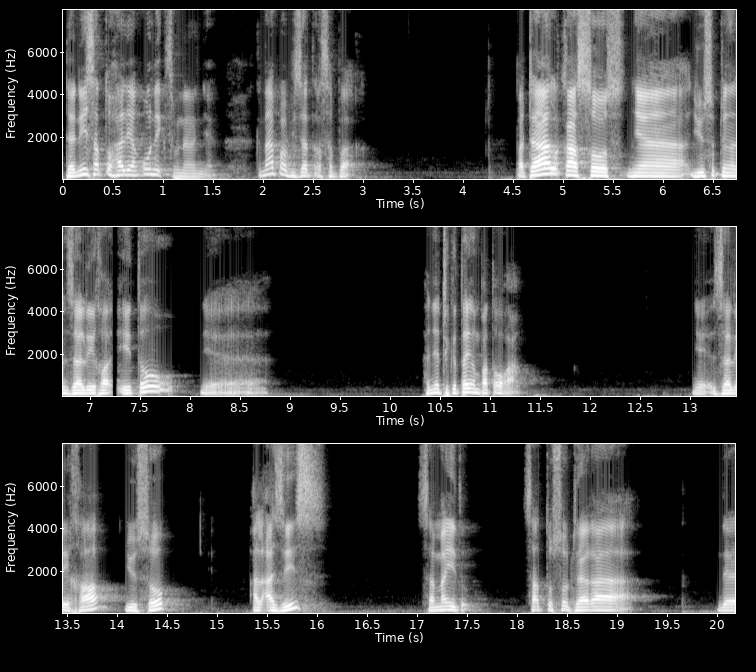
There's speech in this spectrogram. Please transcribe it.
Dan ini satu hal yang unik sebenarnya. Kenapa bisa tersebar Padahal kasusnya Yusuf dengan Zaliqa itu ya hanya diketahui empat orang. Ya, Zaliqa, Yusuf, Al-Aziz, sama itu. Satu saudara de,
